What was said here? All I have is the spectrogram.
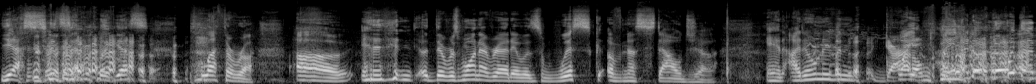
Yes, exactly. yes, plethora. Uh, and, and there was one I read. It was whisk of nostalgia, and I don't even quite. I, I don't know what that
